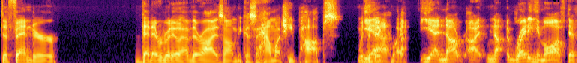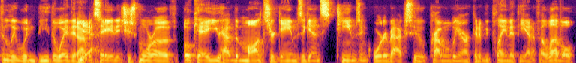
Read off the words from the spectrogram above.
defender that everybody will have their eyes on because of how much he pops with yeah, the big play. Yeah, not uh, not writing him off definitely wouldn't be the way that I would say it. It's just more of okay, you have the monster games against teams and quarterbacks who probably aren't going to be playing at the NFL level.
